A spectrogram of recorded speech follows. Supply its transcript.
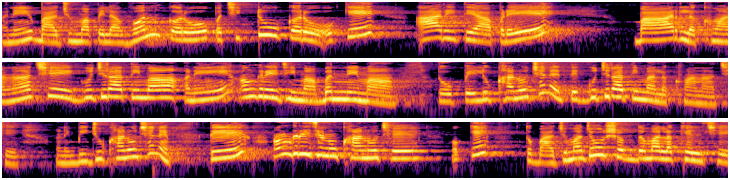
અને બાજુમાં પહેલાં વન કરો, પછી ટુ કરો, ઓકે? આ રીતે આપણે બાર લખવાના છે ગુજરાતીમાં અને અંગ્રેજીમાં બંનેમાં. તો પેલું ખાનું છે ને તે ગુજરાતીમાં લખવાના છે અને બીજું ખાનું છે ને તે અંગ્રેજીનું ખાનું છે, ઓકે? તો બાજુમાં જો શબ્દમાં લખેલ છે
